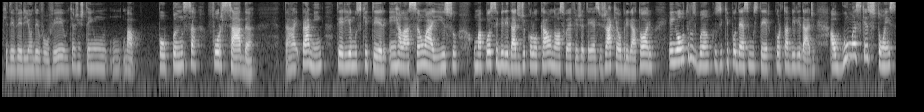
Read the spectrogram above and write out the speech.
que deveriam devolver, e que a gente tem um, uma poupança forçada Tá? Para mim, teríamos que ter, em relação a isso, uma possibilidade de colocar o nosso FGTS, já que é obrigatório, em outros bancos e que pudéssemos ter portabilidade. Algumas questões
